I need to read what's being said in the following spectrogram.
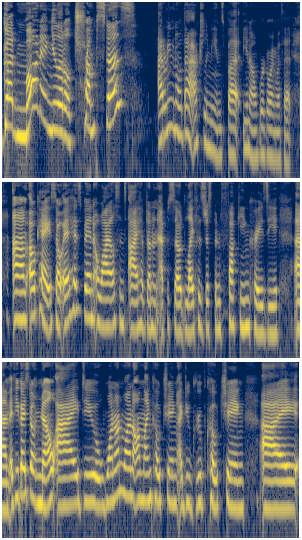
Good morning, you little Trumpsters. I don't even know what that actually means, but you know, we're going with it. Um, okay, so it has been a while since I have done an episode. Life has just been fucking crazy. Um, if you guys don't know, I do one on one online coaching, I do group coaching. I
